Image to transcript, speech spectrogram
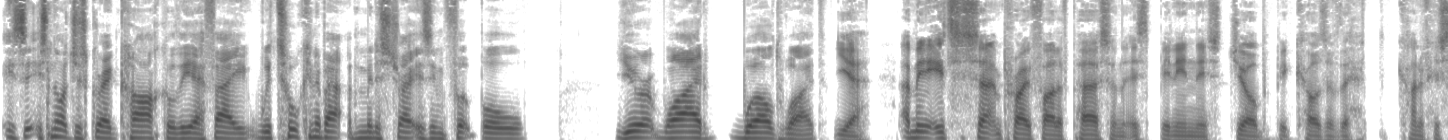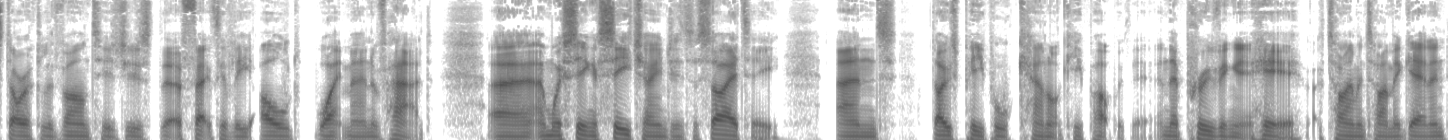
It's, it's not just Greg Clarke or the FA. We're talking about administrators in football, Europe wide, worldwide. Yeah. I mean, it's a certain profile of person that has been in this job because of the kind of historical advantages that effectively old white men have had. Uh, and we're seeing a sea change in society, and those people cannot keep up with it. And they're proving it here time and time again. And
